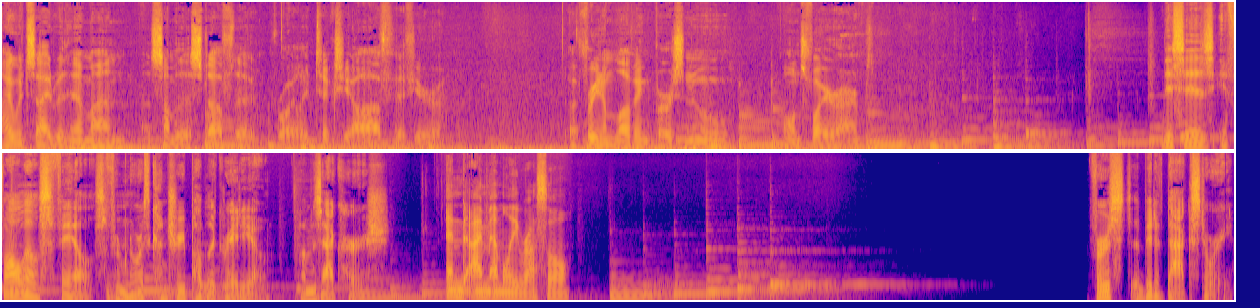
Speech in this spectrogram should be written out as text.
I would side with him on some of the stuff that royally ticks you off if you're a freedom loving person who owns firearms. This is If All Else Fails from North Country Public Radio. I'm Zach Hirsch. And I'm Emily Russell. First, a bit of backstory.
